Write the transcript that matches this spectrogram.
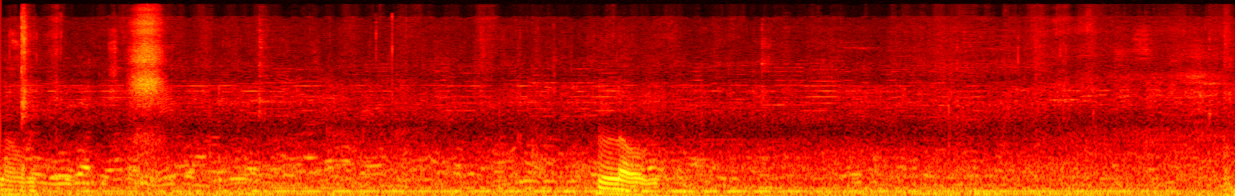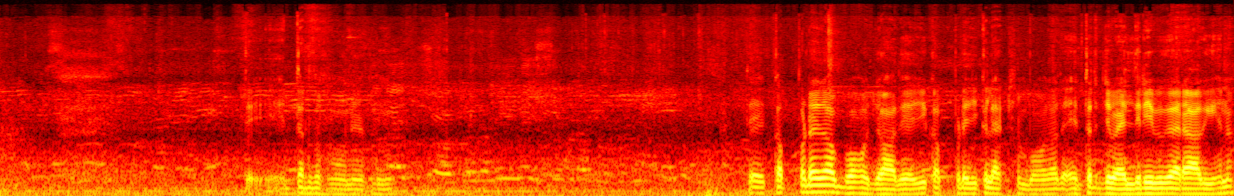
ਲਓ ਵੀ ਲਓ ਵੀ ਤੇ ਇੱਧਰ ਦਿਖਾਉਂਦੇ ਆ ਤੁਹਾਨੂੰ। ਤੇ ਕੱਪੜੇ ਦਾ ਬਹੁਤ ਜ਼ਿਆਦਾ ਹੈ ਜੀ, ਕੱਪੜੇ ਦੀ ਕਲੈਕਸ਼ਨ ਬਹੁਤ ਜ਼ਿਆਦਾ। ਇੱਧਰ ਜਵੈਲਰੀ ਵਗੈਰਾ ਆ ਗਈ ਹੈ ਨਾ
